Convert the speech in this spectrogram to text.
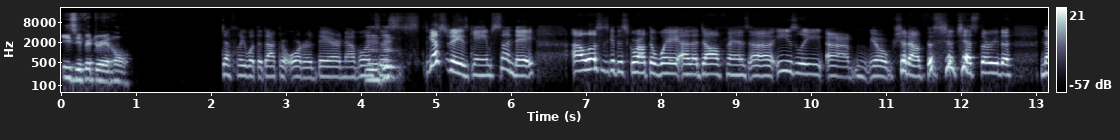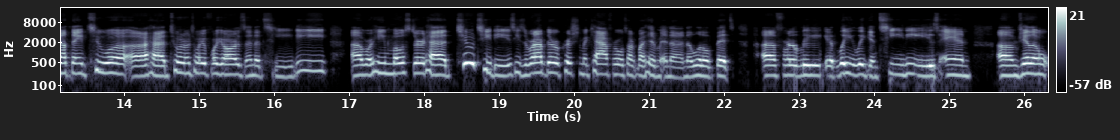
easy victory at home. Definitely what the doctor ordered there. Now going mm-hmm. to yesterday's game, Sunday. Uh, let's just get the score out the way. Uh, the Dolphins uh, easily, um, you know, shut out the Jets thirty to nothing. Tua uh, had 224 yards and a TD. Uh, Raheem Mostert had two TDs. He's right up there with Christian McCaffrey. We'll talk about him in a, in a little bit uh, for the league, league, league and TDs. And um, Jaylen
